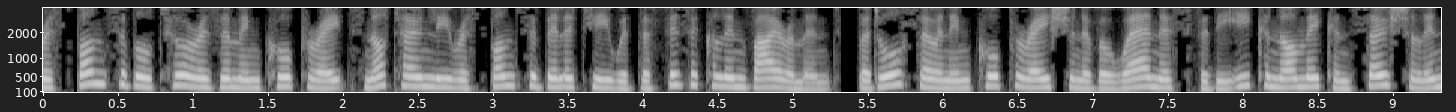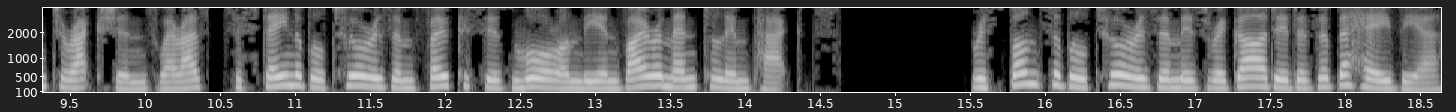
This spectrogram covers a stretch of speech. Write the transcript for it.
Responsible tourism incorporates not only responsibility with the physical environment, but also an incorporation of awareness for the economic and social interactions whereas, sustainable tourism focuses more on the environmental impacts. Responsible tourism is regarded as a behavior.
